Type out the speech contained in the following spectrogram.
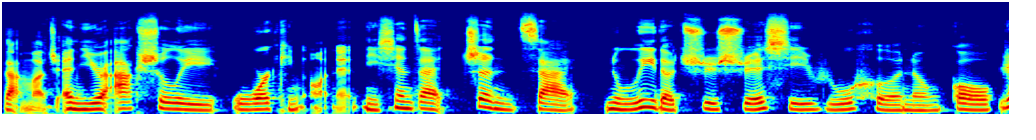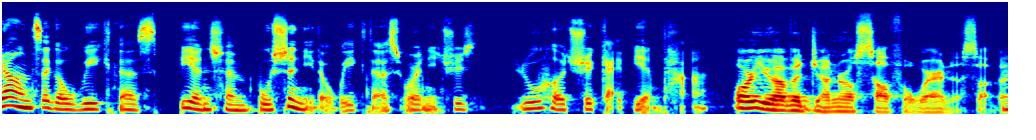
that much, and you're actually working on it. 你现在正在努力的去学习如何能够让这个 weakness 变成不是你的 weakness，或者你去如何去改变它。 Or you have a general self awareness of it.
